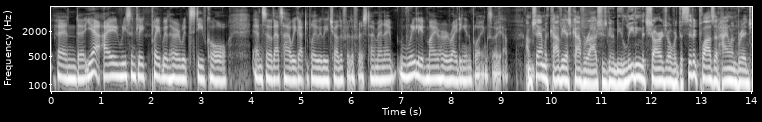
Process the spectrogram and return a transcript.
and uh, yeah, I recently played with her with Steve Cole. And so that's how we got to play with each other for the first time. And I really admire her writing and playing. So yeah. I'm chatting with Kavyesh Kaviraj, who's going to be leading the charge over at the Civic Plaza at Highland Bridge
